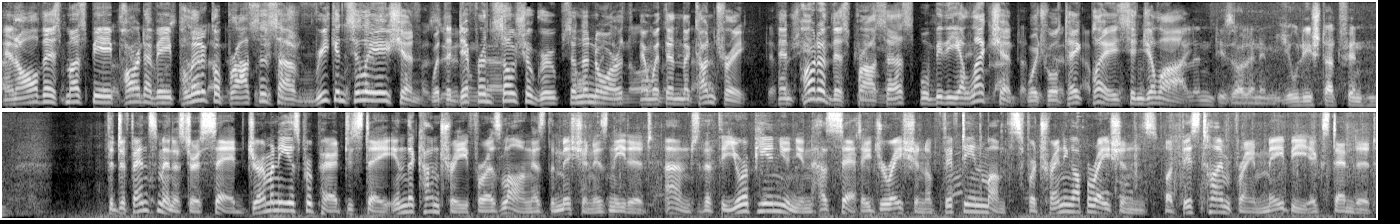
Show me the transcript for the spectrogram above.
and all this must be a part of a political process of reconciliation with the different social groups in the north and within the country. And part of this process will be the election, which will take place in July. The defense minister said Germany is prepared to stay in the country for as long as the mission is needed, and that the European Union has set a duration of 15 months for training operations, but this time frame may be extended.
